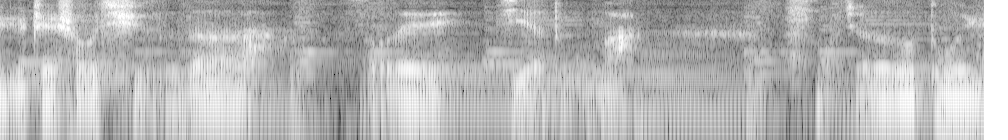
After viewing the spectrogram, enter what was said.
于这首曲子的所谓解读吧，我觉得都多余。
